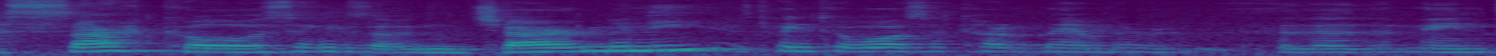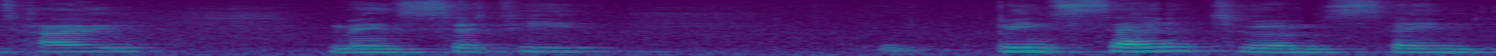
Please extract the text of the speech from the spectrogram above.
a circle, I think it was in Germany, I think it was, I can't remember the, the main town, main city, being sent to him saying,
